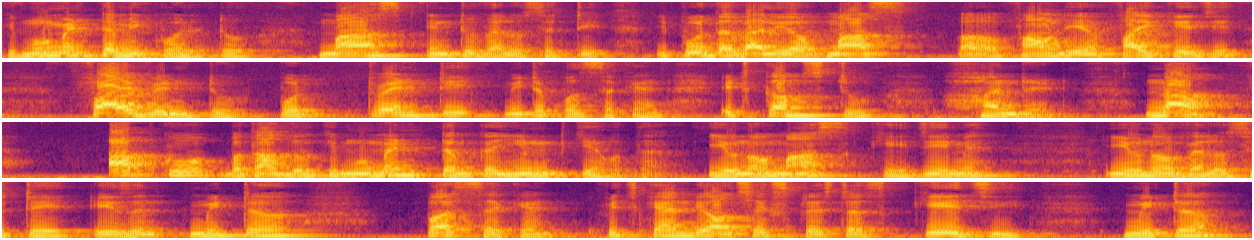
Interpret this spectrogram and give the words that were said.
कि momentum equal to mass into velocity you put the value of mass found here 5 kg. 5 into, put 20 metre per second it comes to 100 now आपको बता दूँ कि मोमेंटम का यूनिट क्या होता है? यू नो मास केजी में. You know velocity is in metre per second which can be also expressed as K G metre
